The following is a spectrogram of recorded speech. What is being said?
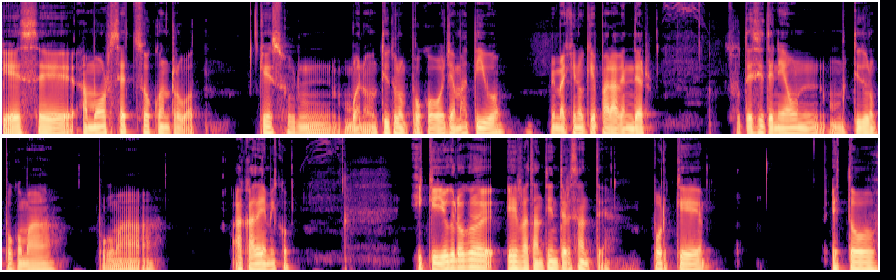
que es eh, Amor, Sexo con Robot, que es un, bueno, un título un poco llamativo. Me imagino que para vender. Su tesis tenía un, título un poco más, un poco más académico. Y que yo creo que es bastante interesante, porque esto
